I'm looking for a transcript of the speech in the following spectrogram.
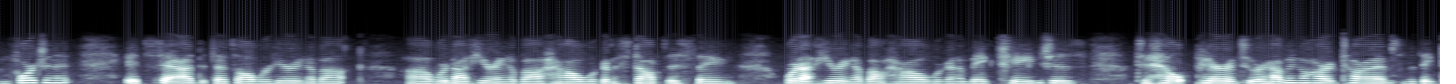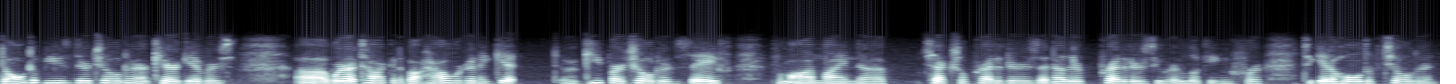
unfortunate it's sad that that's all we're hearing about uh, we're not hearing about how we're going to stop this thing. We're not hearing about how we're going to make changes to help parents who are having a hard time so that they don't abuse their children or caregivers. Uh, we're not talking about how we're going to get uh, keep our children safe from online uh, sexual predators and other predators who are looking for to get a hold of children.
